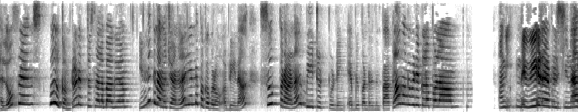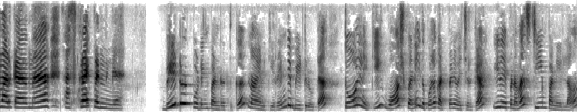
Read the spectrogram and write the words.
Hello friends welcome to Nithi's Nalabagam இன்னைக்கு நம்ம சேனலில் என்ன பார்க்க போகிறோம் அப்படின்னா சூப்பரான பீட்ரூட் புட்டிங் எப்படி பண்ணுறதுன்னு பார்க்கலாம். வாங்க வீடியோக்குள்ளே போகலாம் இந்த வீடியோ பிடிச்சின்னா மறக்காம சப்ஸ்கிரைப் பண்ணுங்க. பீட்ரூட் புட்டிங் பண்ணுறதுக்கு நான் இன்னைக்கு ரெண்டு பீட்ரூட்டை தோல் நீக்கி வாஷ் பண்ணி இதை போல் கட் பண்ணி வச்சுருக்கேன். இதை இப்போ நம்ம ஸ்டீம் பண்ணிடலாம்.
